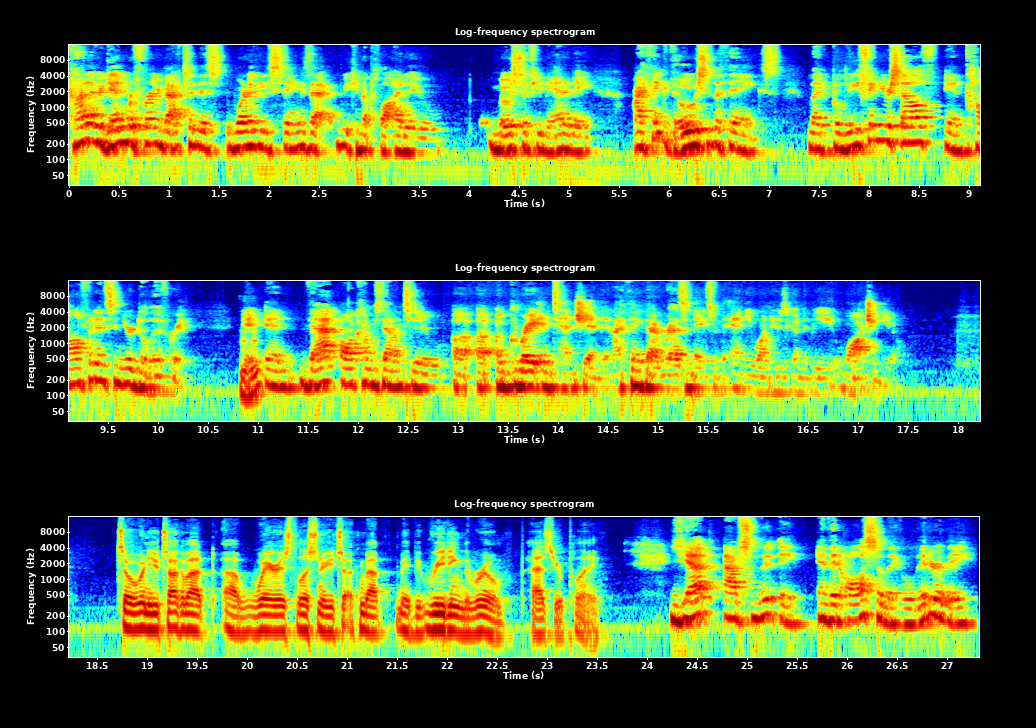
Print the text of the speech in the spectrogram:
kind of again referring back to this, what are these things that we can apply to most of humanity? I think those are the things like belief in yourself and confidence in your delivery. And, and that all comes down to a, a, a great intention, and I think that resonates with anyone who's going to be watching you. So, when you talk about uh, where is the listener, you're talking about maybe reading the room as you're playing. Yep, absolutely. And then also, like, literally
